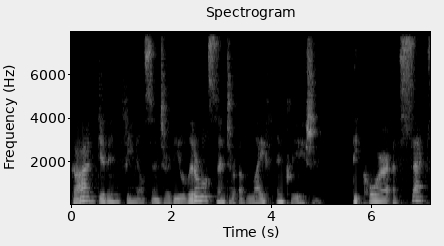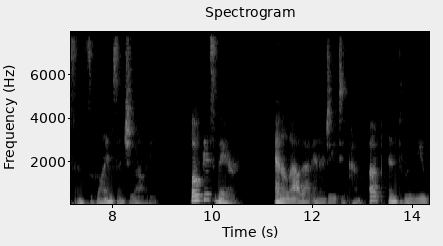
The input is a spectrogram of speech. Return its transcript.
God given female center, the literal center of life and creation, the core of sex and sublime sensuality. Focus there and allow that energy to come up and through you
